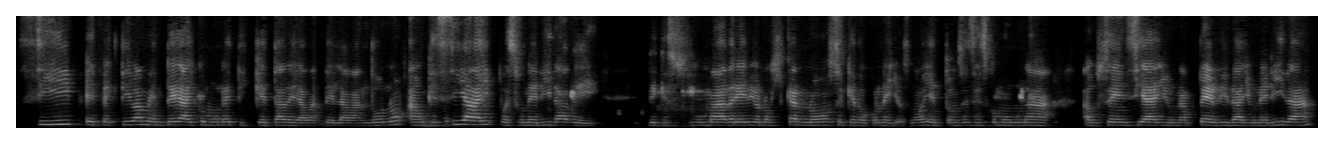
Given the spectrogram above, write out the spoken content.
sí, efectivamente hay como una etiqueta de, del abandono, aunque sí hay pues una herida de, de que su madre biológica no se quedó con ellos, ¿no? Y entonces es como una ausencia y una pérdida y una herida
